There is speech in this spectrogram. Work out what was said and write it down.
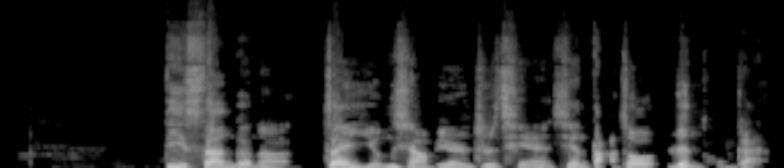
第三个呢，在影响别人之前，先打造认同感。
